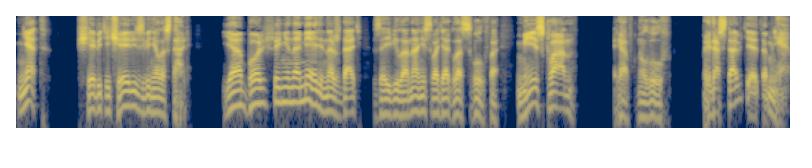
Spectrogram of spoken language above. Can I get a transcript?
«Нет!» — в щебете Черри звенела сталь. «Я больше не намерена ждать», — заявила она, не сводя глаз с Вулфа. «Мисс Кван!» — рявкнул Вулф. «Предоставьте это мне!»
